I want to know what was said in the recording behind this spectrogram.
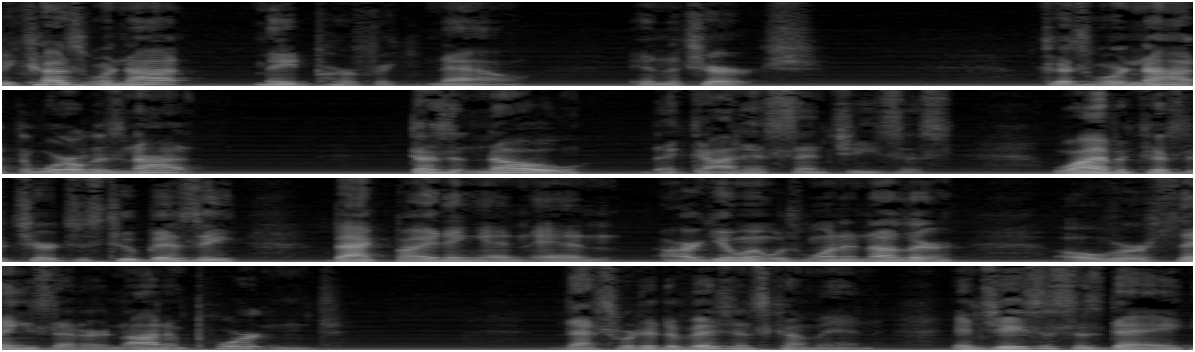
Because we're not made perfect now in the church. Because we're not, the world is not, doesn't know that God has sent Jesus. Why? Because the church is too busy backbiting and, and arguing with one another over things that are not important. That's where the divisions come in. In Jesus' day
